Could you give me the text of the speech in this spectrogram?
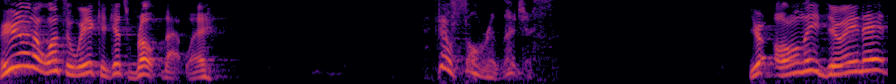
Are you doing it once a week? It gets rote that way. It feels so religious. You're only doing it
